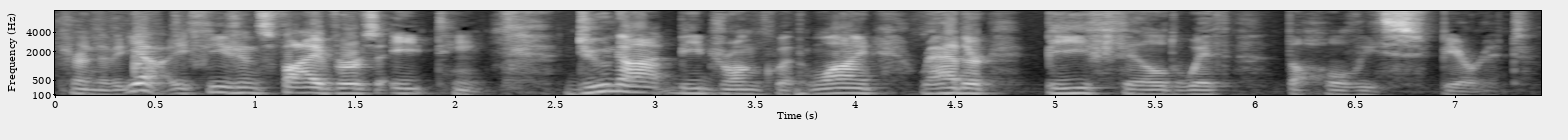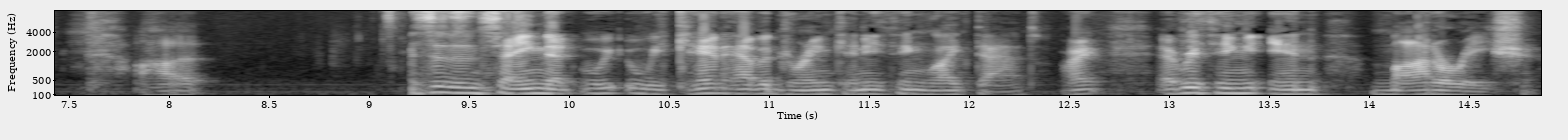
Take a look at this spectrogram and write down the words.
turn the yeah Ephesians five verse eighteen. Do not be drunk with wine, rather be filled with the Holy Spirit. Uh, this isn't saying that we, we can't have a drink, anything like that, right? Everything in moderation.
